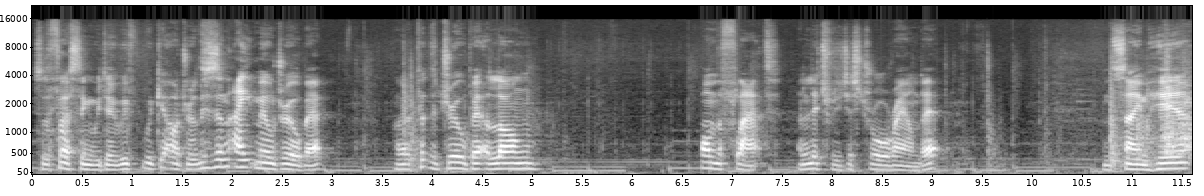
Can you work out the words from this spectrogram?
So the first thing we do, we, we get our drill. This is an 8mm drill bit. I'm going to put the drill bit along on the flat and literally just draw around it. And same here,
